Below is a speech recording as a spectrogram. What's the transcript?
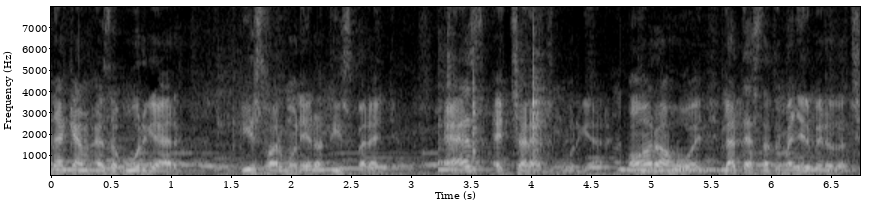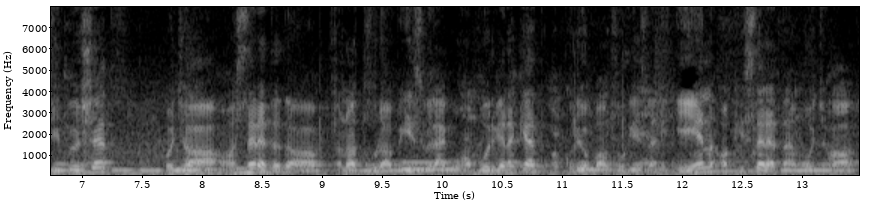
Nekem ez a burger ízharmóniára 10 per 1. Ez egy challenge burger. Arra, hogy leteszted, hogy mennyire bírod a csípőset, hogyha ha szereted a, a natúrabb ízvilágú hamburgereket, akkor jobban fog ízleni. Én, aki szeretem, hogyha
